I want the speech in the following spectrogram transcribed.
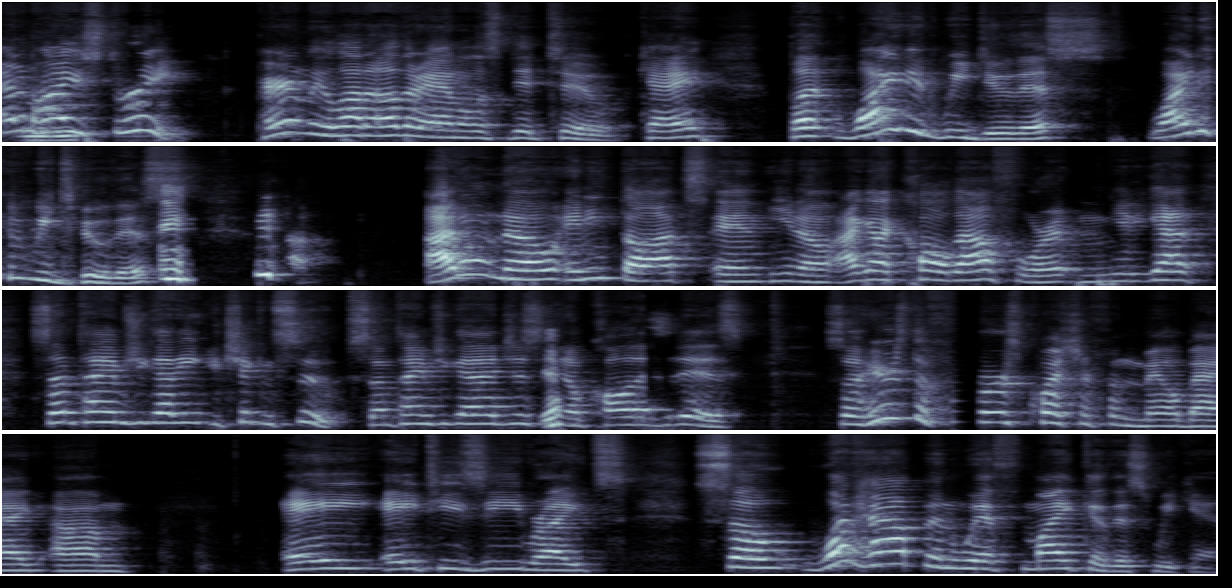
I had him Mhm. high as three. Apparently, a lot of other analysts did too. Okay, but why did we do this? Why did we do this? I don't know. Any thoughts? And you know, I got called out for it. And you got sometimes you got to eat your chicken soup. Sometimes you got to just Yeah. you know call it as it is. So here's the first question from the mailbag. Um, a ATZ writes, so what happened with Micah this weekend?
